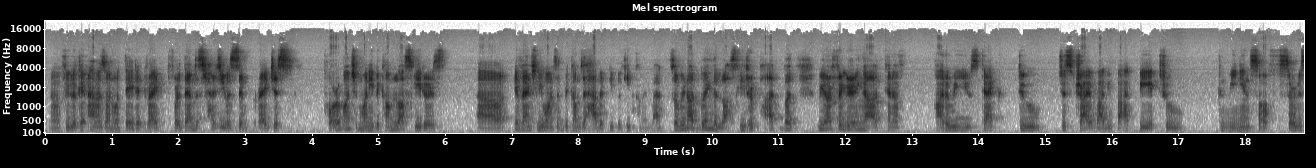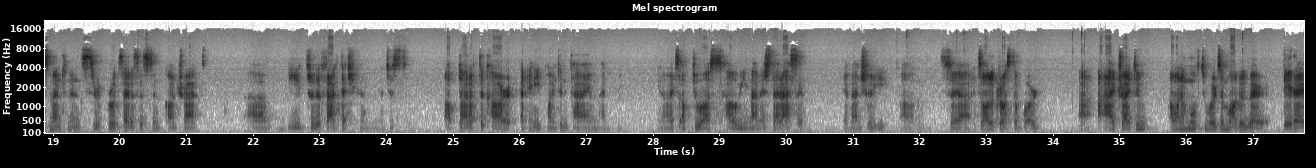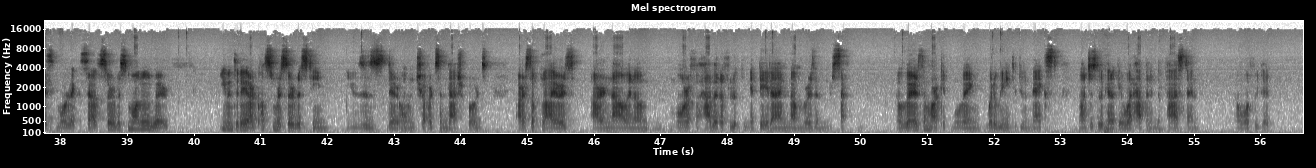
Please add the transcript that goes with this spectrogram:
you know if you look at amazon what they did right for them the strategy was simple right? Just pour a bunch of money become loss leaders. Uh, eventually once it becomes a habit people keep coming back. So we're not going the loss leader path but we are figuring out kind of how do we use tech to just drive value back be it through convenience of service maintenance roadside assistant contract uh, be through the fact that you can you know, just opt out of the car at any point in time and you know it's up to us how we manage that asset eventually um, so yeah it's all across the board uh, I try to I want to move towards a model where data is more like a self-service model where even today our customer service team uses their own charts and dashboards. Our suppliers are now in a more of a habit of looking at data and numbers and you know, where's the market moving? What do we need to do next? Not just look at okay what happened in the past and you know, what we did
